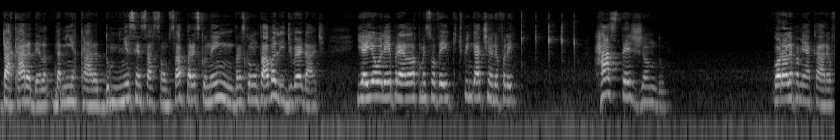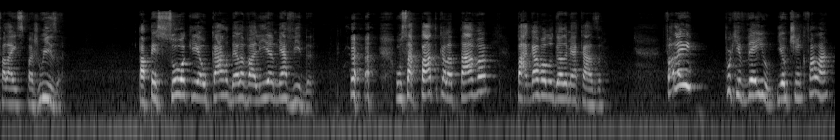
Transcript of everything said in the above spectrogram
da cara dela, da minha cara, da minha sensação, sabe? Parece que eu nem, parece que eu não tava ali de verdade. E aí eu olhei para ela, ela começou a ver que tipo engateando, eu falei rastejando. Agora olha pra minha cara, eu falar isso pra juíza. Pra pessoa que o carro dela valia minha vida. o sapato que ela tava pagava o aluguel da minha casa. Falei, porque veio e eu tinha que falar.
